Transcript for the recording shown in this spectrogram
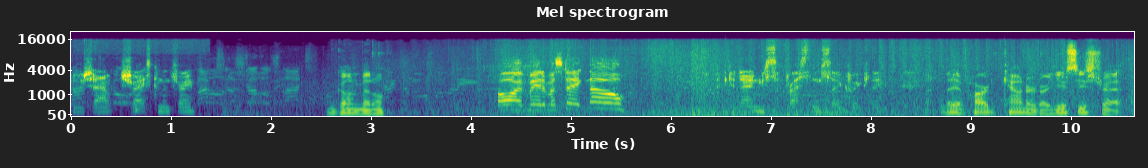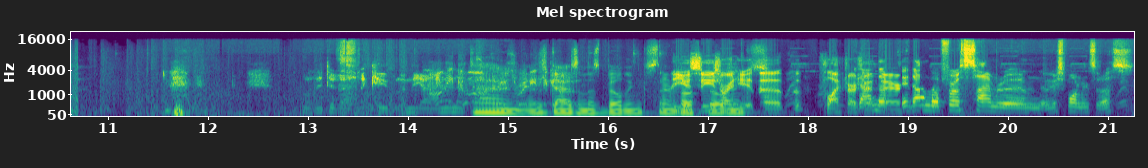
Oh, Shra- Shrek's coming through. I'm going middle. Oh, I've made a mistake. No. I can only suppress them so quickly. They have hard countered our UC strat. Well, they did that at the Kubel in the early minutes. Dang, there's guys in those buildings. They're in The both UC's right here. The, the flak track's right ended, there. it ended the first time um, responding to us.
